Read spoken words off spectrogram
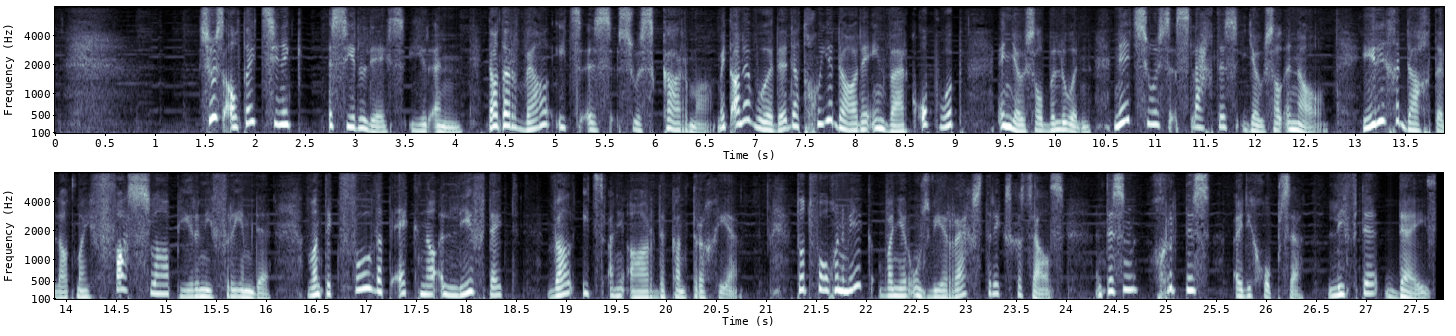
Soos altyd sien ek 'n sedeles hierin dat daar wel iets is soos karma. Met ander woorde dat goeie dade en werk ophoop en jou sal beloon, net soos slegtes jou sal inhaal. Hierdie gedagte laat my vasslaap hier in die vreemde, want ek voel dat ek na 'n leeftyd wel iets aan die aarde kan teruggee. Tot volgende week wanneer ons weer regstreeks gesels. Intussen groetnis uit die gopse. Liefde Dave.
